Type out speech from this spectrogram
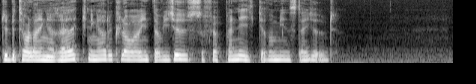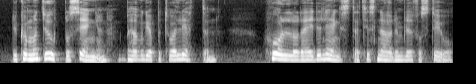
du betalar inga räkningar, du klarar inte av ljus och får panik över minsta ljud. Du kommer inte upp ur sängen, behöver gå på toaletten, håller dig det längsta tills nöden blir för stor.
